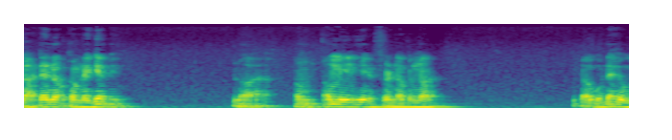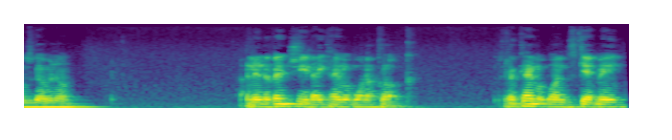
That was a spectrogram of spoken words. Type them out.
Like, they're not coming to get me. Like, I'm, I'm in here for another night. Like, what the hell was going on? And then eventually they came at one o'clock. So they came at one to get me.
